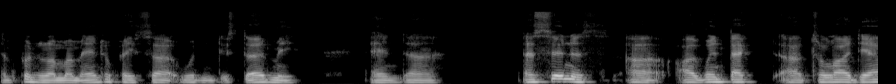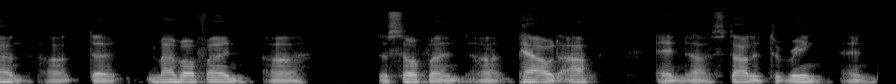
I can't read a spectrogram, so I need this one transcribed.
and put it on my mantelpiece so it wouldn't disturb me. And uh, as soon as uh, I went back uh, to lie down, uh, the mobile phone, uh, the cell phone, uh, powered up and started to ring, and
